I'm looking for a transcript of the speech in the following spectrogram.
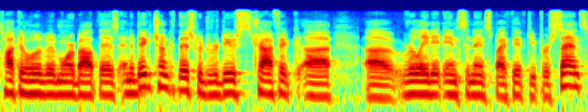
talking a little bit more about this. And a big chunk of this would reduce traffic uh, uh, related incidents by 50%.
